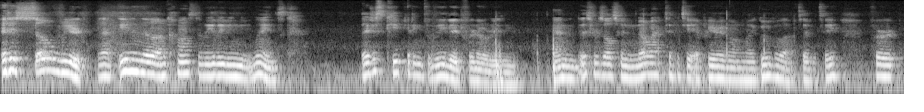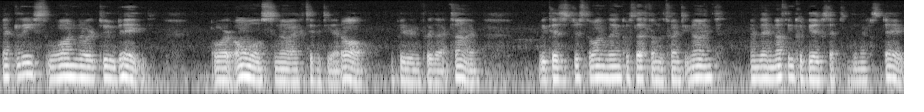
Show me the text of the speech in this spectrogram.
It is so weird that even though I'm constantly leaving new links, they just keep getting deleted for no reason, and this results in no activity appearing on my Google activity for at least one or two days, or almost no activity at all appearing for that time, because just one link was left on the 29th, and then nothing could be accepted the next day.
